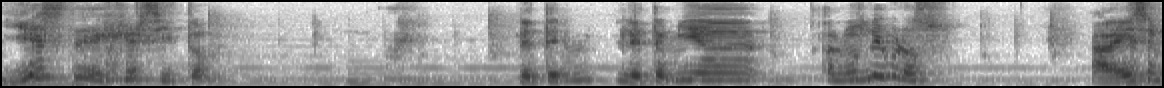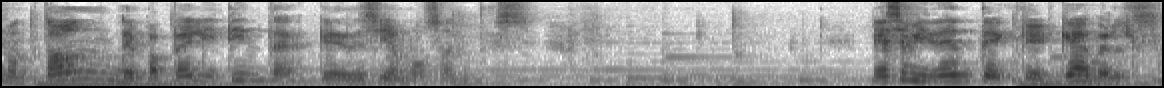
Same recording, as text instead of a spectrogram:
Y este ejército le, temía a los libros, a ese montón de papel y tinta que decíamos antes. Es evidente que Goebbels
